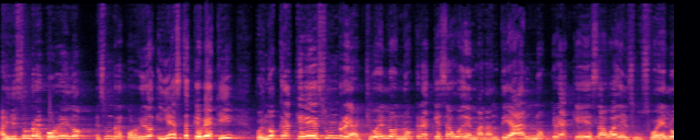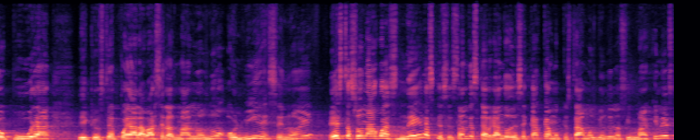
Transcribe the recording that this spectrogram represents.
ahí es un recorrido, es un recorrido. Y este que ve aquí, pues no crea que es un riachuelo, no crea que es agua de manantial, no crea que es agua del subsuelo pura y que usted pueda lavarse las manos. No, olvídese, ¿no? Eh? Estas son aguas negras que se están descargando de ese cárcamo que estábamos viendo en las imágenes.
